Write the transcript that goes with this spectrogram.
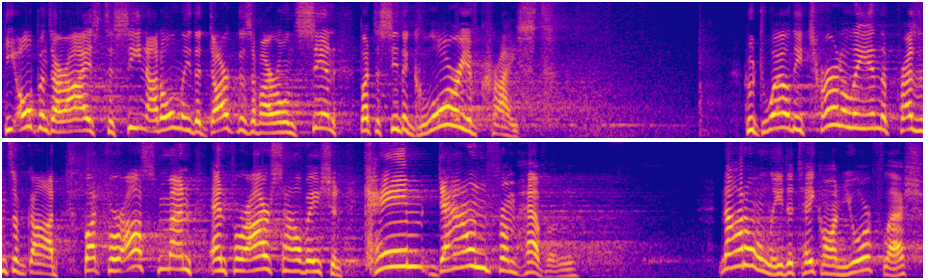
He opens our eyes to see not only the darkness of our own sin, but to see the glory of Christ, who dwelled eternally in the presence of God, but for us men and for our salvation came down from heaven, not only to take on your flesh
